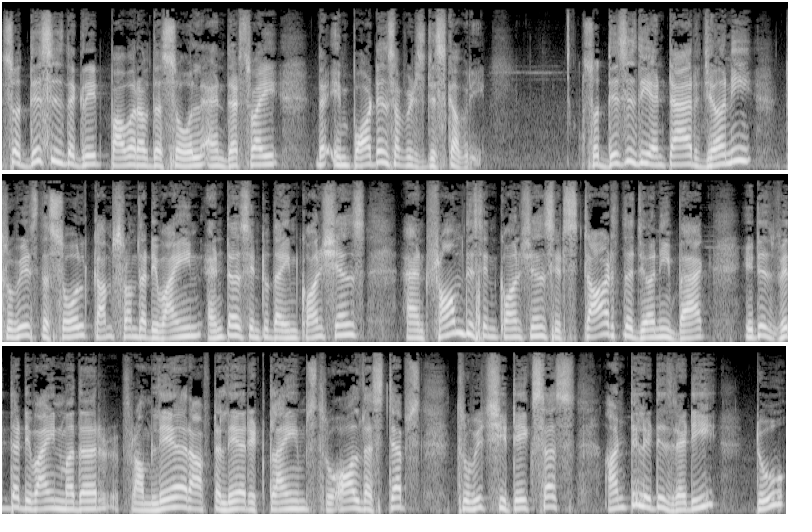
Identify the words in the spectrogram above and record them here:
So, this is the great power of the soul, and that's why the importance of its discovery. So, this is the entire journey through which the soul comes from the divine, enters into the inconscious, and from this inconscious, it starts the journey back. It is with the divine mother. From layer after layer, it climbs through all the steps through which she takes us until it is ready to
